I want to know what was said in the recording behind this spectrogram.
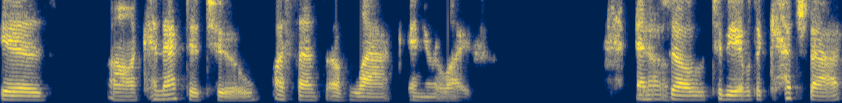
is uh, connected to a sense of lack in your life. And yes. so to be able to catch that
